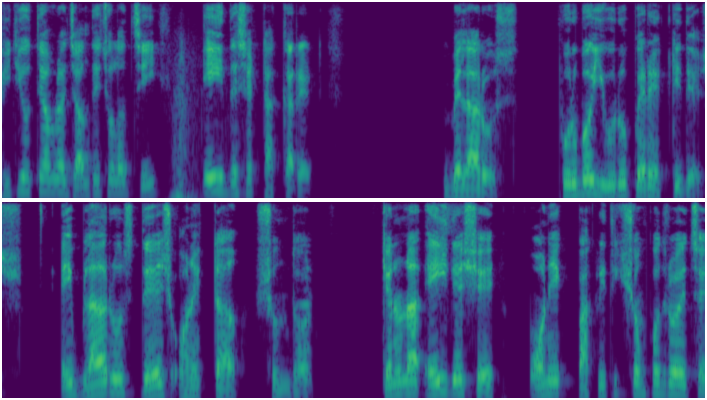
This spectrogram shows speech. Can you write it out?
ভিডিওতে আমরা জানতে চলেছি এই দেশের টাকা রেট। বেলারুস পূর্ব ইউরোপের একটি দেশ। এই বেলারুস দেশ অনেকটা সুন্দর। কেননা এই দেশে অনেক প্রাকৃতিক সম্পদ রয়েছে।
